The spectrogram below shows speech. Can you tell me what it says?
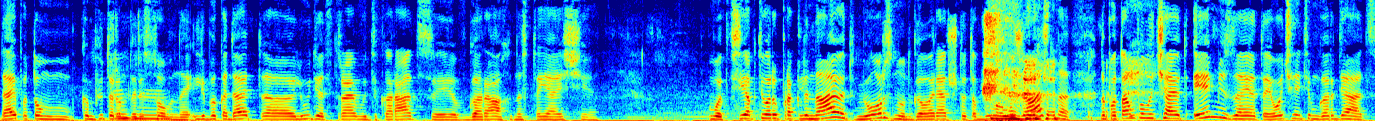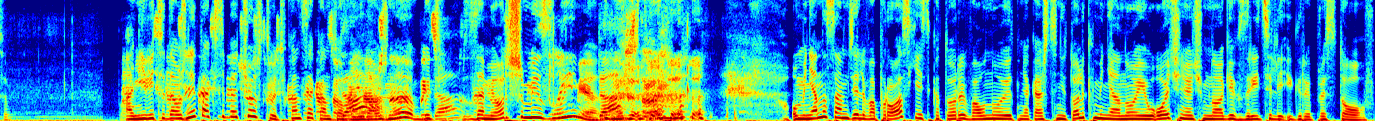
да, и потом компьютером mm-hmm. дорисованное, либо когда это люди отстраивают декорации в горах настоящие. Вот, все актеры проклинают, мерзнут, говорят, что это было ужасно, но потом получают Эми за это и очень этим гордятся. Они ведь и должны так себя чувствовать, в конце концов. Да, Они должны быть да. замерзшими и злыми. Да, У меня на самом деле вопрос есть, который волнует, мне кажется, не только меня, но и очень-очень многих зрителей Игры престолов.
